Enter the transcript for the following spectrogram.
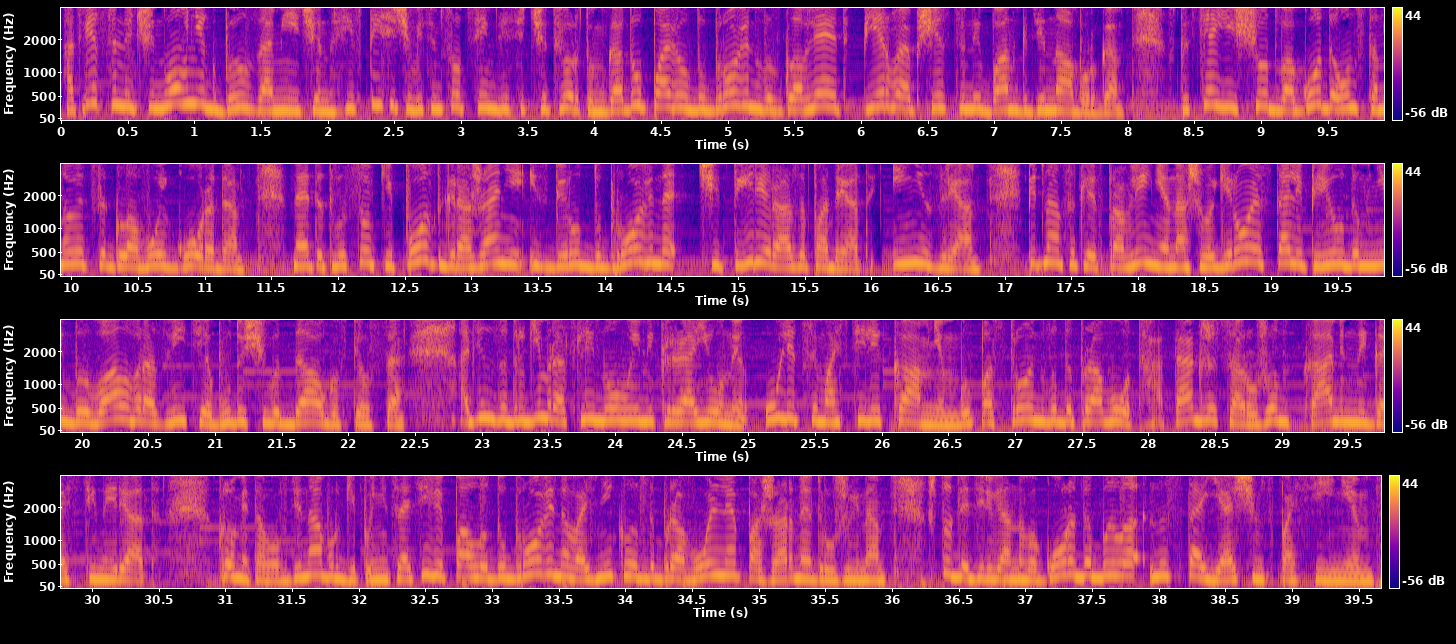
Ответственный чиновник был замечен. И в 1874 году Павел Дубровин возглавляет первый общественный банк Динабурга. Спустя еще два года он становится главой города. На этот высокий пост горожане изберут Дубровина четыре раза подряд. И не зря. 15 лет правления нашего героя стали периодом небывалого развития будущего Даугавпилса. Один за другим росли новые микрорайоны. Улицы мастили камнем, был построен водопровод, а также сооружен каменный гостиный ряд. Кроме того, в Динабурге по инициативе Павла Дубровина возникла добровольная пожарная дружина, что для деревянного города было настоящим спасением.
